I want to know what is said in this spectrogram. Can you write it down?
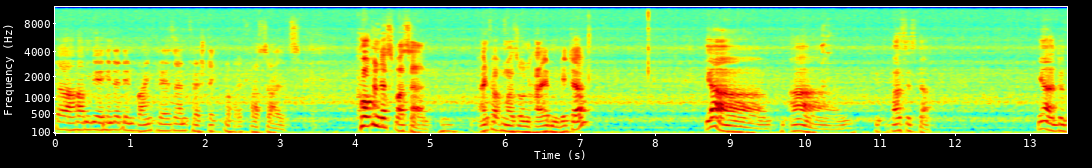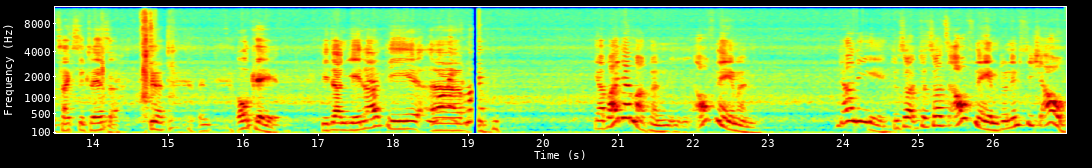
da haben wir hinter den Weingläsern versteckt noch etwas Salz. Kochendes Wasser. Einfach mal so einen halben Liter. Ja, ah, was ist da? Ja, du zeigst die Gläser. okay, die Daniela, die... Äh, ja, weitermachen. Aufnehmen. Dani, du, soll, du sollst aufnehmen. Du nimmst dich auf.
